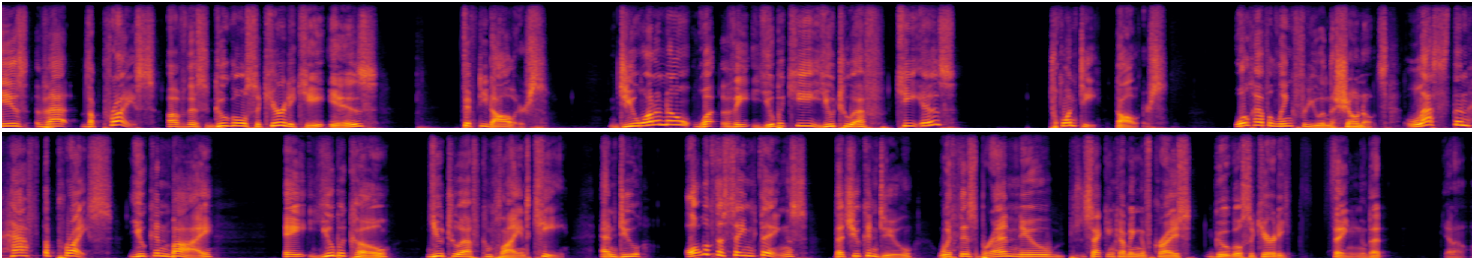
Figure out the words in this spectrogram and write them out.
is that the price of this Google security key is $50. Do you want to know what the YubiKey U2F key is? $20. We'll have a link for you in the show notes. Less than half the price you can buy a Yubico U2F compliant key and do all of the same things that you can do with this brand new second coming of Christ Google security thing that, you know,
